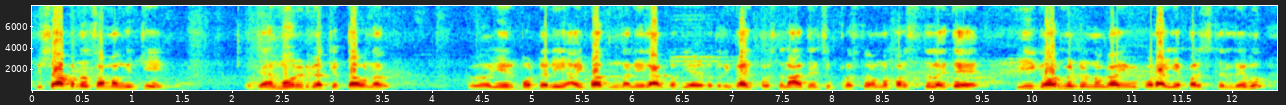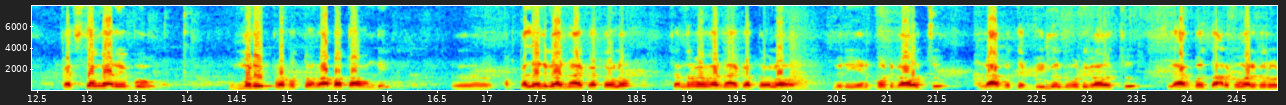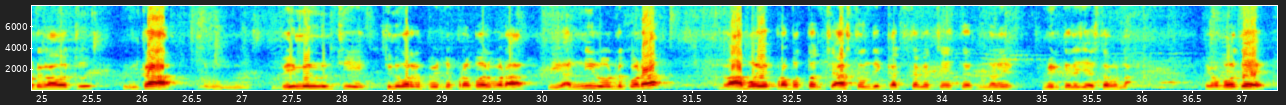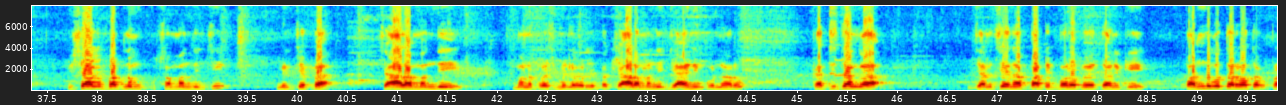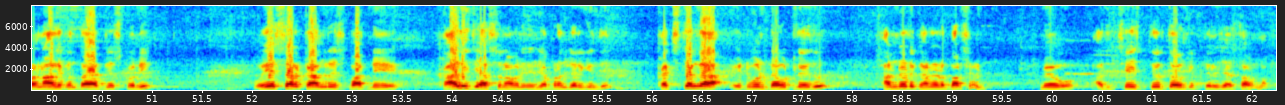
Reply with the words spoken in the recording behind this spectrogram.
విశాఖపట్నం సంబంధించి జగన్మోహన్ రెడ్డి గారు చెప్తా ఉన్నారు. ఎయిర్పోర్ట్ అని అయిపోతుందని లేకపోతే అయిపోతుంది ఇంకా ప్రస్తుతం నాకు తెలిసి ప్రస్తుతం ఉన్న పరిస్థితులు అయితే ఈ గవర్నమెంట్ ఉండగా ఇవి కూడా అయ్యే పరిస్థితులు లేవు. ఖచ్చితంగా రేపు ఉమ్మడి ప్రభుత్వం రాబోతా ఉంది. కళ్యాణ్ గారి నాయకత్వంలో చంద్రబాబు గారి నాయకత్వంలో మీరు ఎయిర్పోర్ట్ కావచ్చు లేకపోతే భీమిల్ రోడ్డు కావచ్చు లేకపోతే అరకవరక రోడ్డు కావచ్చు ఇంకా భీమిల్ నుంచి తిని వరకు పెట్టిన ప్రభుత్వాలు కూడా ఈ అన్ని రోడ్లు కూడా రాబోయే ప్రభుత్వం చేస్తుంది ఖచ్చితంగా చేస్తుందని మీకు తెలియజేస్తూ ఉన్నా. ఇకపోతే విశాఖపట్నం సంబంధించి మీకు చెప్పా చాలామంది మన ప్రెస్ మీట్లో కూడా చెప్పా చాలామంది జాయినింగ్ ఉన్నారు. ఖచ్చితంగా జనసేన పార్టీ బలోపేతానికి పండుగ తర్వాత ఒక ప్రణాళికను తయారు చేసుకొని వైఎస్ఆర్ కాంగ్రెస్ పార్టీని ఖాళీ చేస్తున్నామని నేను చెప్పడం జరిగింది. ఖచ్చితంగా ఎటువంటి డౌట్ లేదు. హండ్రెడ్కి హండ్రెడ్ పర్సెంట్ మేము అది చేసి తీరుతామని చెప్పి తెలియజేస్తూ ఉన్నాం.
